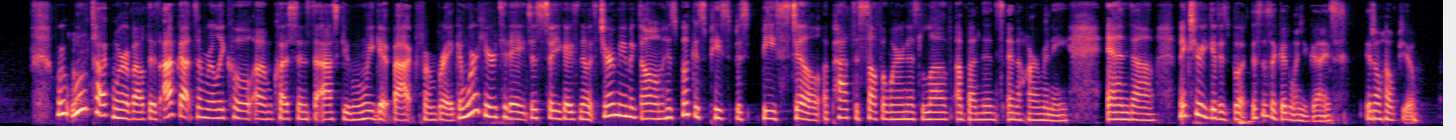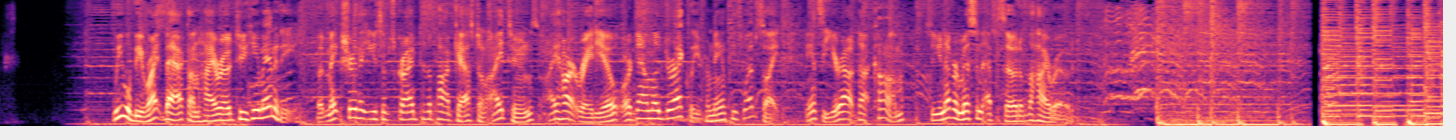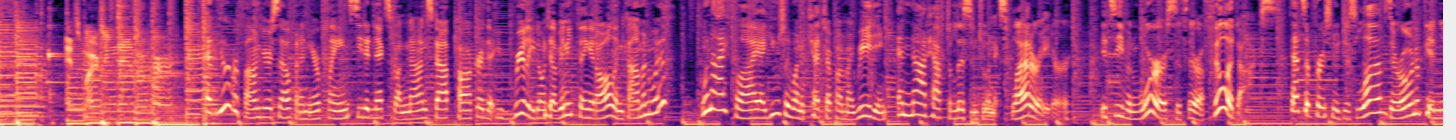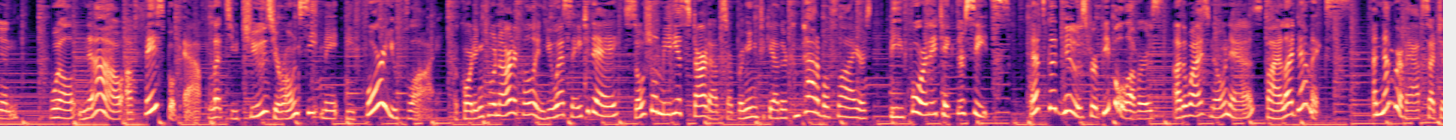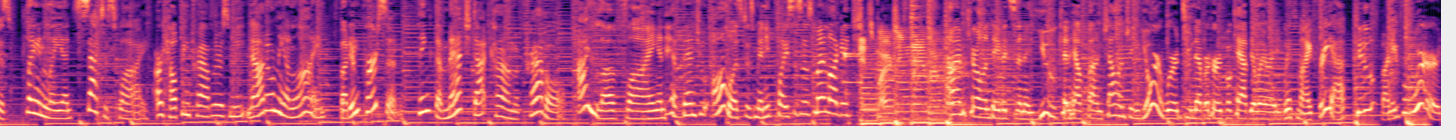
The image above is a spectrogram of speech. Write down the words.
We'll, talk more about this. I've got some really cool um, questions to ask you when we get back from break. And we're here today, just so you guys know, it's Jeremy McDonald. His book is Peace Be Still A Path to Self Awareness, Love, Abundance, and Harmony. And uh, make sure you get his book. This is a good one, you guys. It'll help you. We will be right back on High Road to Humanity, but make sure that you subscribe to the podcast on iTunes, iHeartRadio, or download directly from Nancy's website, nancyyearout.com, so you never miss an episode of The High Road. It's words you never heard. Have you ever found yourself in an airplane seated next to a nonstop talker that you really don't have anything at all in common with? When I fly, I usually want to catch up on my reading and not have to listen to an explatterator. It's even worse if they're a philodox. That's a person who just loves their own opinion. Well, now a Facebook app lets you choose your own seatmate before you fly. According to an article in USA Today, social media startups are bringing together compatible flyers before they take their seats. That's good news for people lovers, otherwise known as philodemics. A number of apps such as Planely and Satisfly are helping travelers meet not only online, but in person. Think the Match.com of travel. I love flying and have been to almost as many places as my luggage. It's words you never heard. I'm Carolyn Davidson, and you can have fun challenging your words you never heard vocabulary with my free app, Too Funny for Words.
